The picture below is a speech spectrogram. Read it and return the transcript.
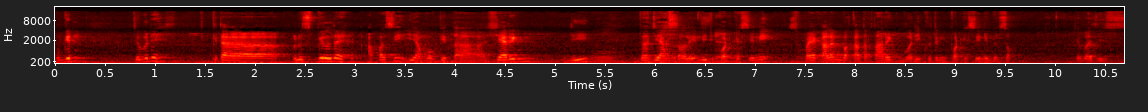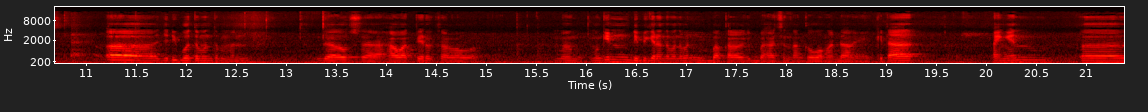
Mungkin coba deh kita lu spill deh apa sih yang mau kita sharing di Hmm. Twenty Hustle ini di podcast ini supaya kalian bakal tertarik buat ikutin podcast ini besok. Coba Aziz Eh, jadi buat teman-teman nggak usah khawatir kalau mungkin di pikiran teman-teman bakal bahas tentang keuangan doang ya. Kita pengen eh,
